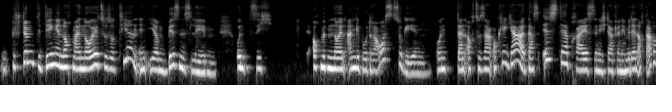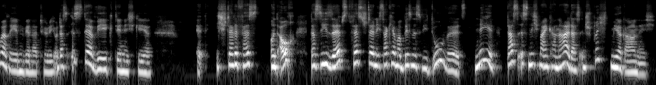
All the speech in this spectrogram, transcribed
bestimmte Dinge nochmal neu zu sortieren in ihrem Businessleben und sich auch mit einem neuen Angebot rauszugehen und dann auch zu sagen, okay, ja, das ist der Preis, den ich dafür nehme, denn auch darüber reden wir natürlich und das ist der Weg, den ich gehe. Äh, ich stelle fest, und auch, dass sie selbst feststellen, ich sage ja mal Business, wie du willst. Nee, das ist nicht mein Kanal, das entspricht mir gar nicht.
